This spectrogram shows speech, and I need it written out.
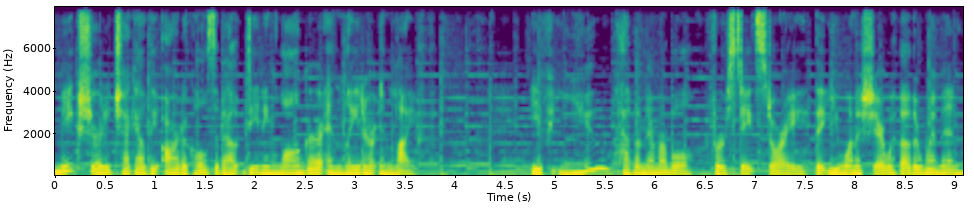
make sure to check out the articles about dating longer and later in life. If you have a memorable first date story that you want to share with other women,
